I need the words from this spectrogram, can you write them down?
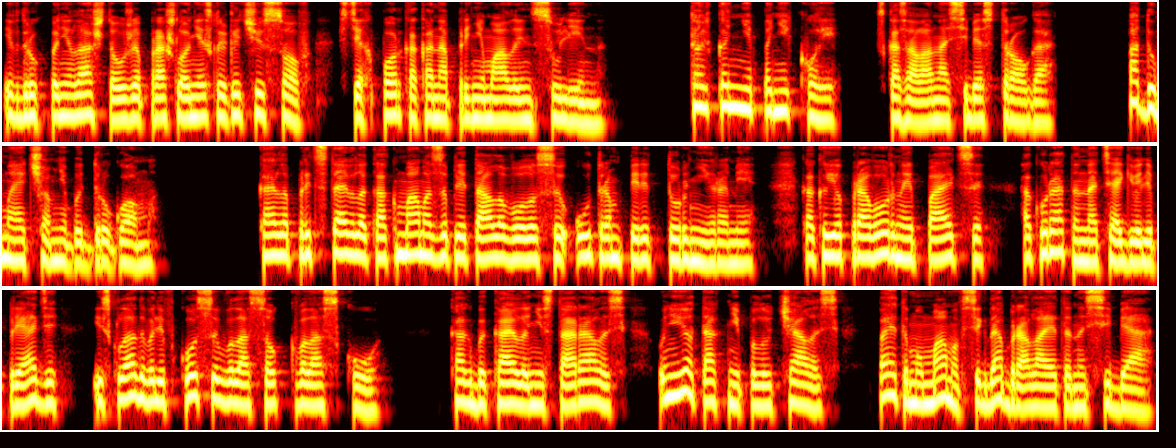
И вдруг поняла, что уже прошло несколько часов с тех пор, как она принимала инсулин. «Только не паникуй», — сказала она себе строго. «Подумай о чем-нибудь другом». Кайла представила, как мама заплетала волосы утром перед турнирами, как ее проворные пальцы аккуратно натягивали пряди и складывали в косы волосок к волоску. Как бы Кайла ни старалась, у нее так не получалось, поэтому мама всегда брала это на себя.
